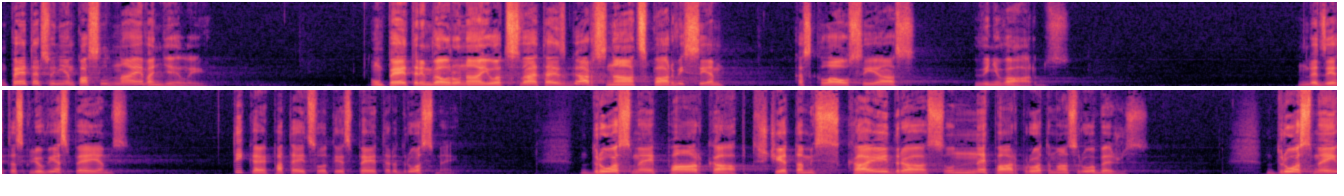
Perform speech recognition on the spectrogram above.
Un Pēters viņiem pasludināja evaņģēlīju. Un Pēterim vēl runājot, svētais gars nāca pār visiem, kas klausījās viņa vārdus. Un redziet, tas kļuva iespējams tikai pateicoties Pētera drosmei. Drosmei pārkāpt šķietami skaidrās un nepārprotamās robežas. Drosmei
